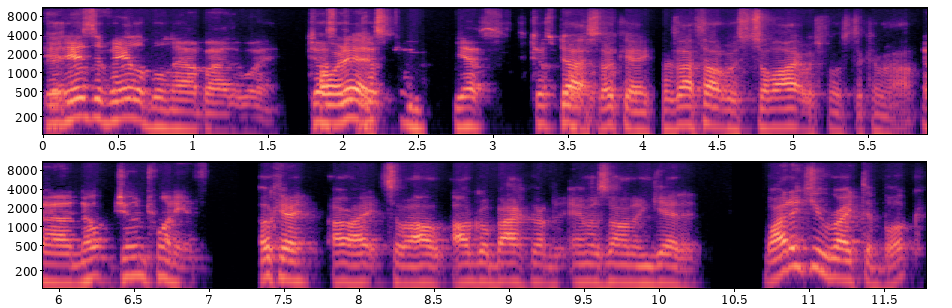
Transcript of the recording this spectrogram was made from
it is available now, by the way. Just, oh, it is. Just, yes, just just okay. Because I thought it was July. It was supposed to come out. Uh, nope, June twentieth. Okay, all right. So I'll I'll go back on Amazon and get it. Why did you write the book?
